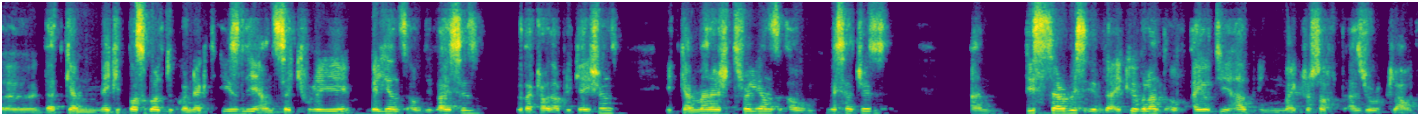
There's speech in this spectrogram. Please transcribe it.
uh, that can make it possible to connect easily and securely billions of devices to the cloud applications. It can manage trillions of messages. And this service is the equivalent of IoT Hub in Microsoft Azure Cloud.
